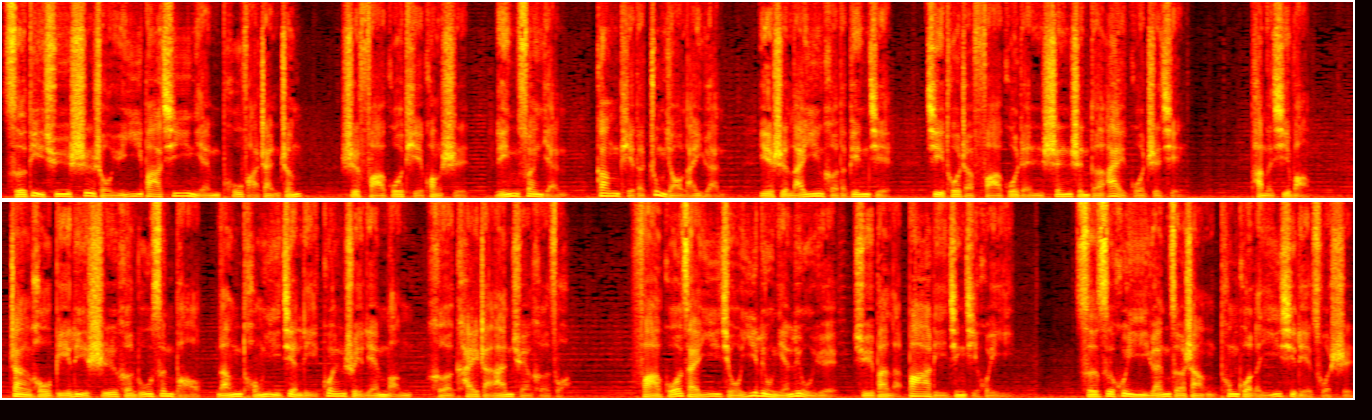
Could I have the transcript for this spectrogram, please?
此地区失守于1871年普法战争，是法国铁矿石、磷酸盐、钢铁的重要来源，也是莱茵河的边界，寄托着法国人深深的爱国之情。他们希望战后比利时和卢森堡能同意建立关税联盟和开展安全合作。法国在1916年6月举办了巴黎经济会议，此次会议原则上通过了一系列措施。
